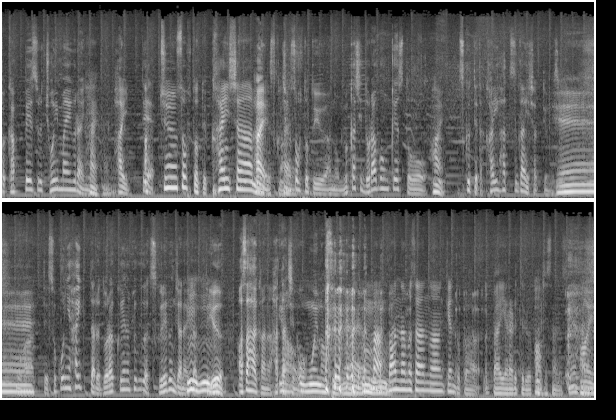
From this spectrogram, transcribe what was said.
合併するちょい前ぐらいにはい入って、あチューンソフトっていう会社はい、名ですか、チューンソフトというあの昔ドラゴンクエストをはい、作ってた開発会社っていうんですよ。のがあへってそこに入ったらドラクエの曲が作れるんじゃないかっていう、浅はかな二十歳の思いますよね、まあバンナムさんの案件とかいっぱいやられてる会社さんですね。あはい。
